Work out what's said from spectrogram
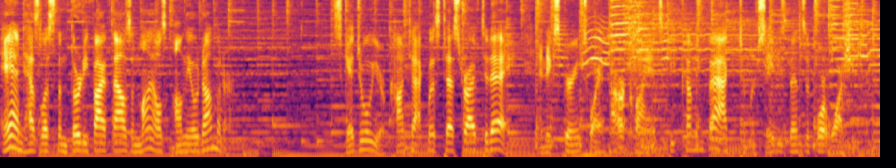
and has less than 35,000 miles on the odometer. Schedule your contactless test drive today and experience why our clients keep coming back to Mercedes Benz of Fort Washington.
